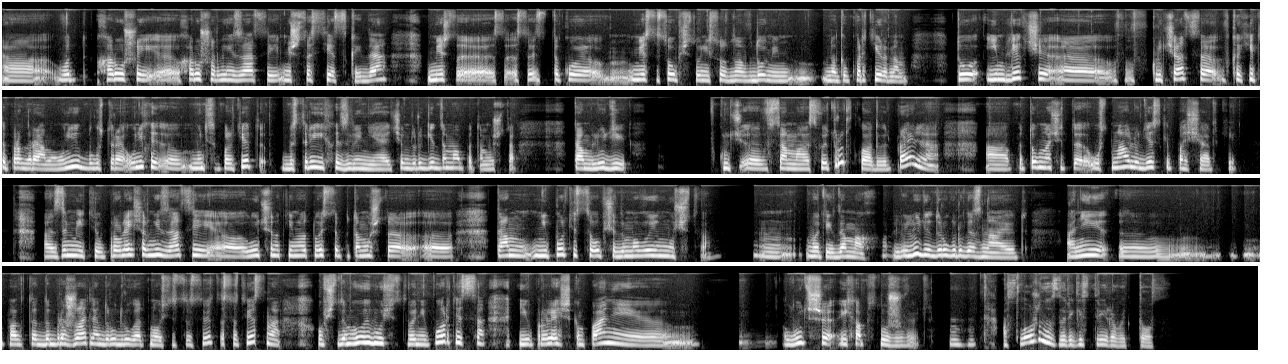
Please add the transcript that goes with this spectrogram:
а, вот хорошей, э, хорошей организации межсоседской, да, место, такое место сообщества не создано в доме многоквартирном, то им легче э, включаться в какие-то программы. У них, благоустроя... у них э, муниципалитет быстрее их озеленяет, чем другие дома, потому что там люди включ... Э, в сам свой труд вкладывают, правильно? А потом, значит, устанавливают детские площадки. А заметьте, управляющие организации лучше к ним относятся, потому что там не портится общедомовое имущество в этих домах. Люди друг друга знают они э, как-то доброжелательно друг к другу относятся. Соответственно, общедомовое имущество не портится, и управляющие компании э, лучше их обслуживают. А сложно зарегистрировать ТОС?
